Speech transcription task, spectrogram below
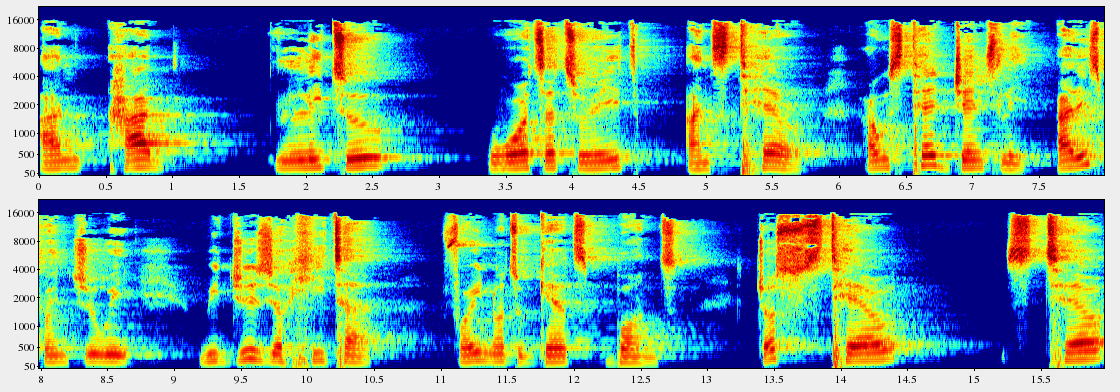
and add little water to it and stir I will stir gently. At this point, you will reduce your heater for it not to get burnt. Just stir, stir,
